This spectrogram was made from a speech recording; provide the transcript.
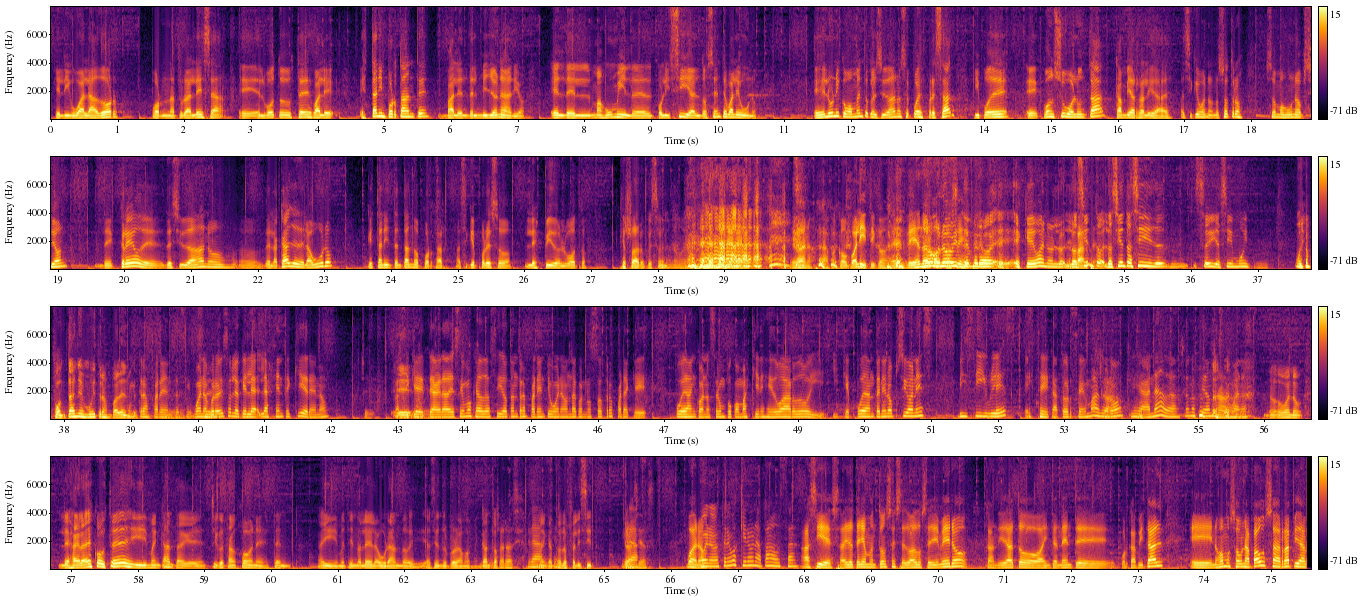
el igualador por naturaleza. Eh, el voto de ustedes vale es tan importante, vale el del millonario, el del más humilde, el policía, el docente vale uno. Es el único momento que el ciudadano se puede expresar y puede, eh, con su voluntad, cambiar realidades. Así que bueno, nosotros somos una opción de, creo, de, de ciudadanos eh, de la calle, de laburo, que están intentando aportar. Así que por eso les pido el voto. Qué raro que suena. No, no me- y bueno, después como político, es pidiendo el voto, no, sí. viste, pero eh, es que bueno, lo, siento, lo siento así, soy así muy, muy espontáneo y muy transparente. Muy transparente, sí. Bueno, Sí. pero eso es lo que la, la gente quiere, ¿no? Sí. Así Eh, que te agradecemos que hayas sido tan transparente y buena onda con nosotros para que puedan conocer un poco más quién es Eduardo y, y que puedan tener opciones visibles este 14 de mayo, Claro. ¿no? Que a nada, ya nos quedan dos semanas. No, bueno, les agradezco a ustedes y me encanta que chicos tan jóvenes estén ahí metiéndole, laburando y haciendo el programa. Me encantó. Muchas gracias. Gracias. Me encantó, los felicito. Gracias. Bueno, Bueno, nos tenemos que ir a una pausa. así es. Ahí lo teníamos entonces, Eduardo Sedimero, candidato a intendente por Capital. Eh, nos vamos a una pausa rápida.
